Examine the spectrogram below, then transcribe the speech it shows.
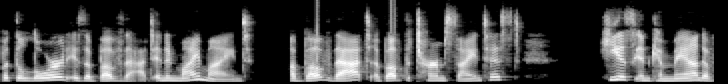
but the Lord is above that. And in my mind, above that, above the term scientist, he is in command of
